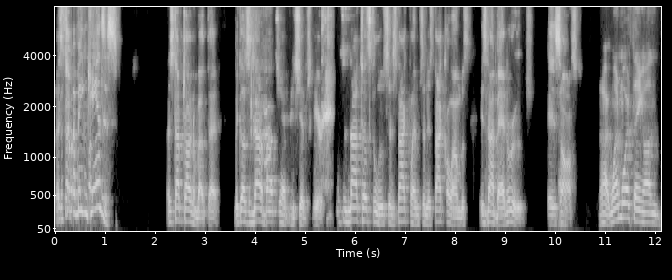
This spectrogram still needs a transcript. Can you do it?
Let's talk about beating Kansas. Let's stop talking about that because it's not about championships here. This is not Tuscaloosa. It's not Clemson. It's not Columbus. It's not Baton Rouge. It's Austin. All right, one more thing on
